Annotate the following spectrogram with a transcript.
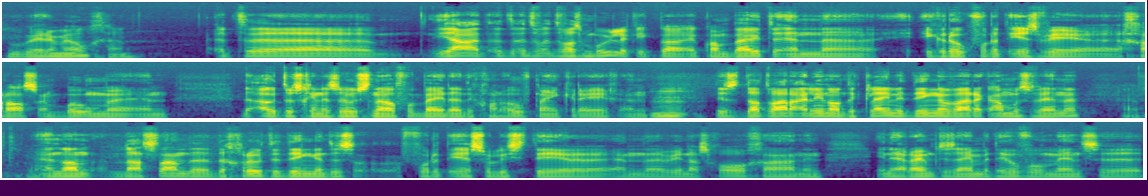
Hoe ben je ermee omgegaan? Het, eh, ja, het, het, het was moeilijk. Ik, kwa- ik kwam buiten en eh, ik rook voor het eerst weer eh, gras en bomen. En de auto's gingen zo snel voorbij dat ik gewoon hoofdpijn kreeg. En, Hm. dus dat waren alleen al de kleine dingen waar ik aan moest wennen. Heftig. En dan laat staan de, de grote dingen. Dus voor het eerst solliciteren en eh, weer naar school gaan. En in een ruimte zijn met heel veel mensen.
